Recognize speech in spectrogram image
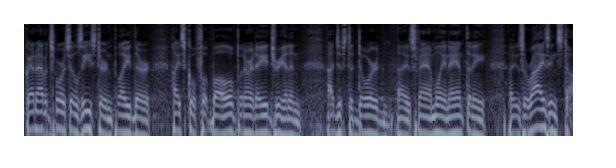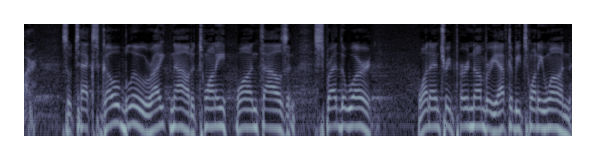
Grand Rapids Forest Hills Eastern played their high school football opener at Adrian, and I just adored uh, his family. And Anthony uh, is a rising star. So text Go Blue right now to 21,000. Spread the word. One entry per number. You have to be 21.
